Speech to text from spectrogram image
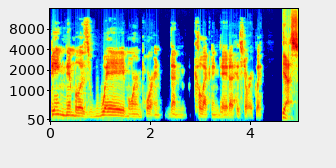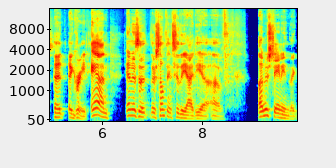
being nimble is way more important than collecting data historically. Yes, it, agreed. And and there's a there's something to the idea of understanding the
